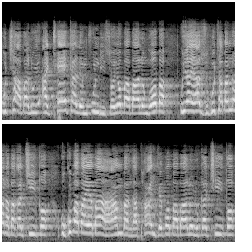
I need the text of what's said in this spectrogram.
utshaba luyi-atheka le mfundiso yobabalo ngoba uyayazi ukuthi abantwana bakathixo ukuba baye bahamba ngaphandle kobabalo lukathixo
